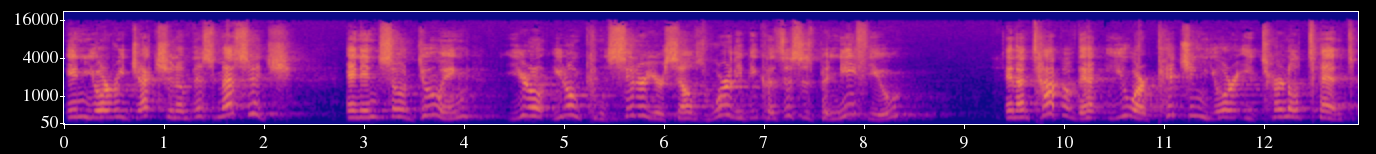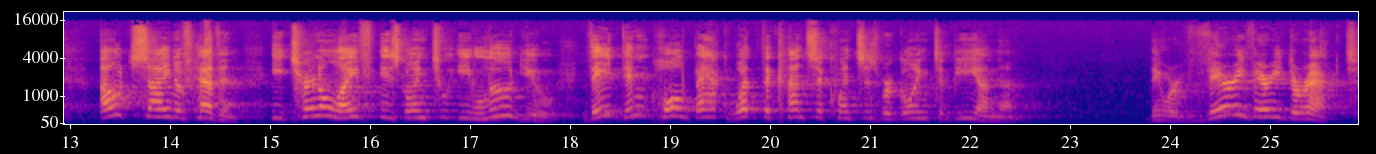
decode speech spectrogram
in your rejection of this message. And in so doing, you don't, you don't consider yourselves worthy because this is beneath you. And on top of that, you are pitching your eternal tent outside of heaven. Eternal life is going to elude you. They didn't hold back what the consequences were going to be on them. They were very, very direct.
